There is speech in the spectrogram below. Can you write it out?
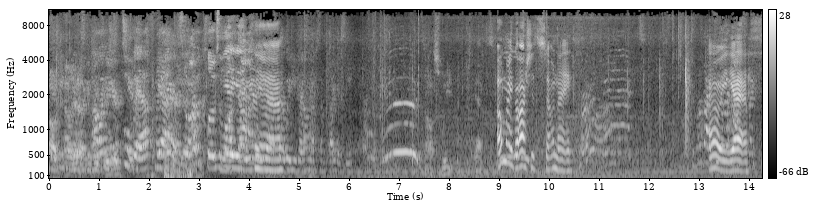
Oh, hell yeah. Oh, here's cool bath right Yeah, there. so I would close and lock yeah, that. yeah, Yeah. That way you guys have some privacy. Oh, sweet. Yeah. Oh my gosh, it's so nice. Oh yes.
